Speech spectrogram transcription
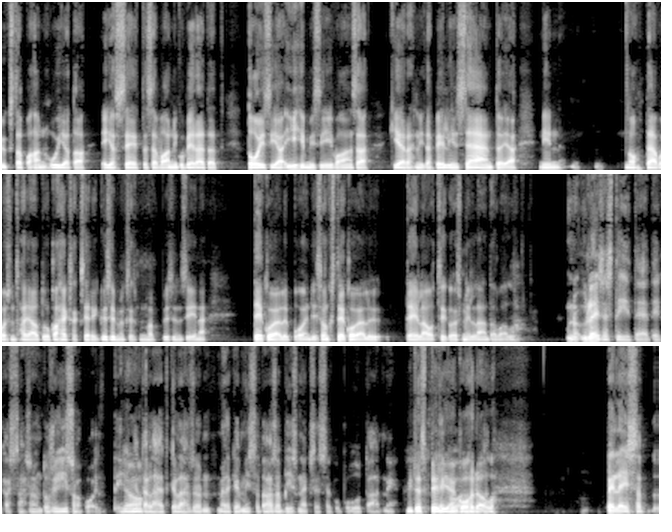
yksi tapahan huijata ei ole se, että sä vaan niin kuin vedätät toisia ihmisiä, vaan sä kierrä niitä pelin sääntöjä, niin no tämä voisi nyt hajautua kahdeksaksi eri kysymykseksi, mutta mä pysyn siinä tekoälypointissa. Onko tekoäly teillä otsikoissa millään tavalla? No yleisesti IT-etikassa se on tosi iso pointti. Joo. Ja tällä hetkellä se on melkein missä tahansa bisneksessä, kun puhutaan. Niin Mites pelien kohdalla? Peleissä ö,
